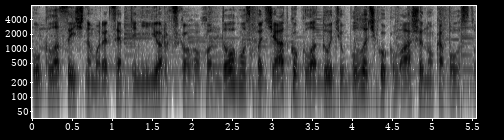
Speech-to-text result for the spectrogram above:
У класичному рецепті нью-йоркського хот-догу спочатку кладуть у булочку квашену капусту.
